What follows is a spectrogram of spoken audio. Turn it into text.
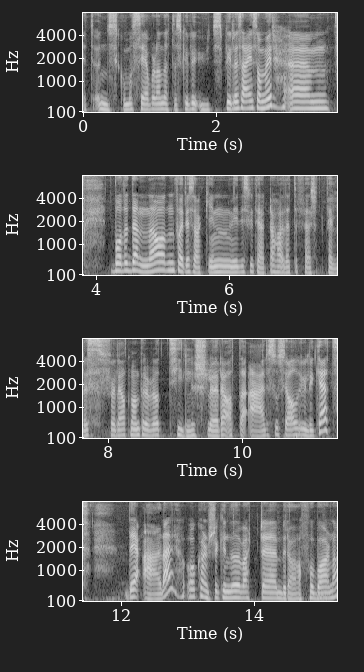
et ønske om å se hvordan dette skulle utspille seg i sommer. Um, både denne og den forrige saken vi diskuterte har dette felles, føler jeg, at man prøver å tilsløre at det er sosial ulikhet det er der, og kanskje kunne det vært eh, bra for barna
